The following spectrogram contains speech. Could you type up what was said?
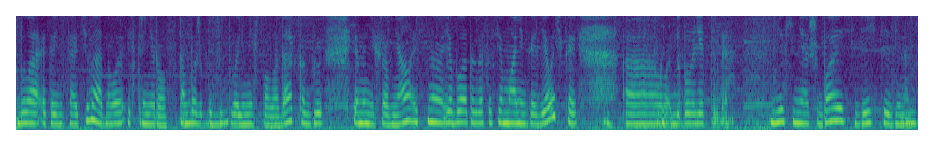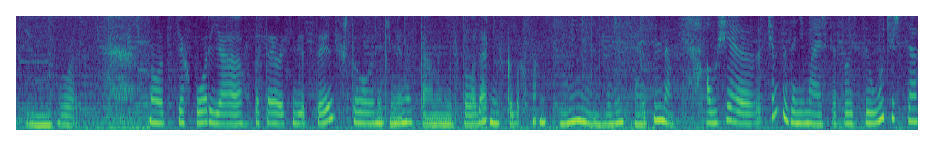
была эта инициатива одного из тренеров. Там тоже присутствовали мисс Павлодар, как бы я на них равнялась. Но я была тогда совсем маленькой девочкой. А, Сколько вот. тебе было лет тогда? Если не ошибаюсь, 10-11. Вот. Ну вот с тех пор я поставила себе цель, что непременно стану мисс Павлодар, мисс Казахстан. М, Замечательно. А вообще, чем ты занимаешься? То есть ты учишься,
